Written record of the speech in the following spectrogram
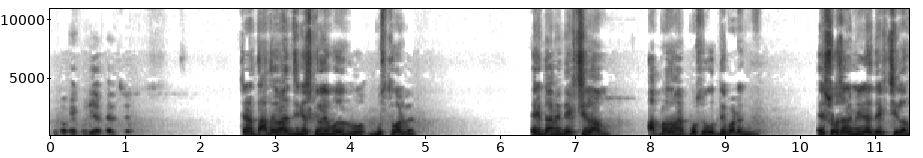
দুটোকে গুলিয়ে ফেলছে। সেটা তাদের ভাই জিজ্ঞেস করলে বুঝতে পারবে। এই তো আমি দেখছিলাম আপনারা আমায় প্রশ্ন করতেই পারেননি। এই সোশ্যাল মিডিয়া দেখছিলাম।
